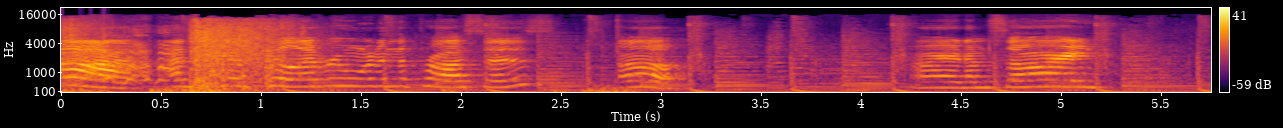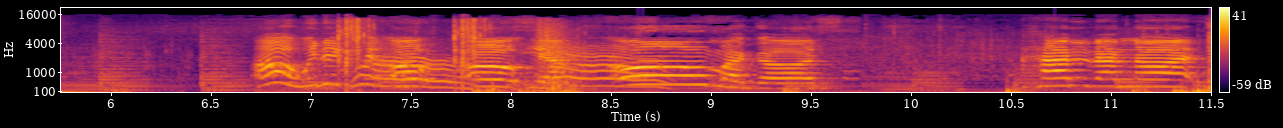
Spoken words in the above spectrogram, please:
Ah, I'm just gonna kill everyone in the process. Oh. Alright, I'm sorry. Oh, we didn't kill. Oh, oh, yeah. Oh my god. How did I not?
